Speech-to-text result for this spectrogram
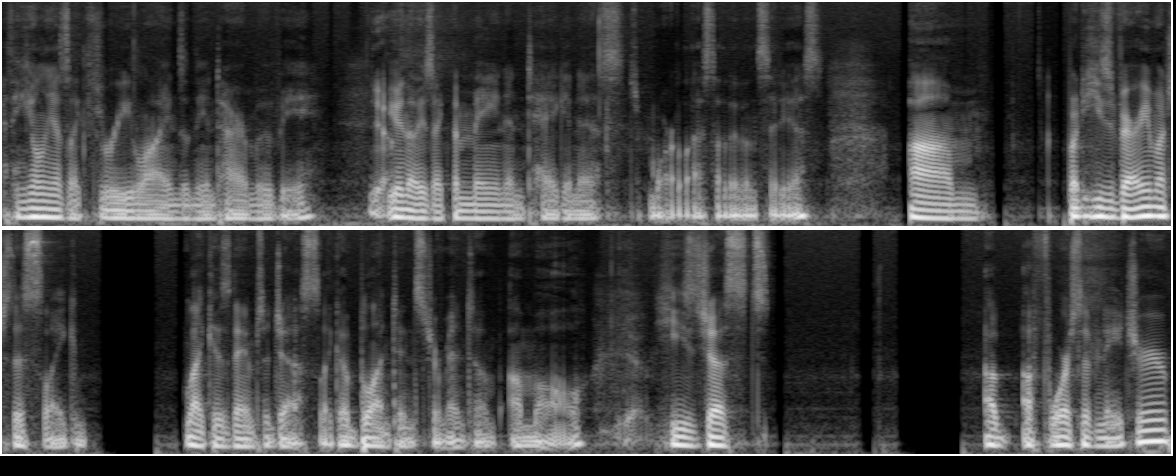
I think he only has like three lines in the entire movie, yeah, even though he's like the main antagonist, more or less, other than Sidious. Um, but he's very much this like, like his name suggests, like a blunt instrument, a, a maul. Yeah, he's just a, a force of nature.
